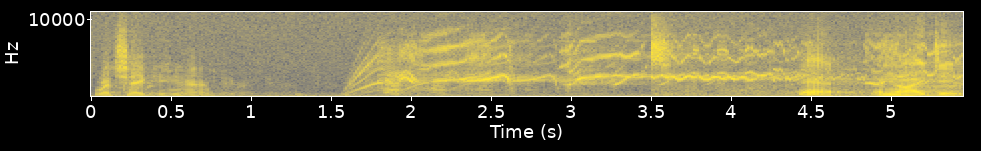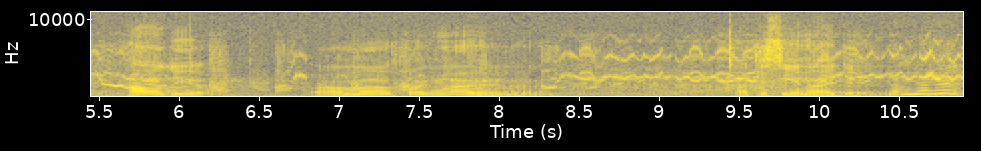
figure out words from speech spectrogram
What's shaking, man? Yeah, an ID. How old are you? I'm uh, 39. Have to see an ID. I'm not it.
